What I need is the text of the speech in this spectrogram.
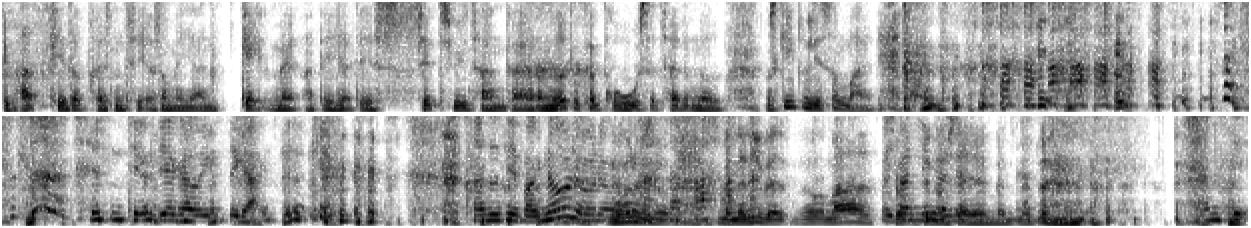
Det er meget fedt at præsentere sig med, at jeg er en gal mand, og det her, det er sindssyge tanker. Er der noget, du kan bruge, så tag det med. Måske du ligesom mig. det er jo det, jeg gør hver eneste gang. og så siger folk, no, no, no. no, no, no. Men alligevel, det var meget klogt, det du sagde. Men, men, Ja, men det,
